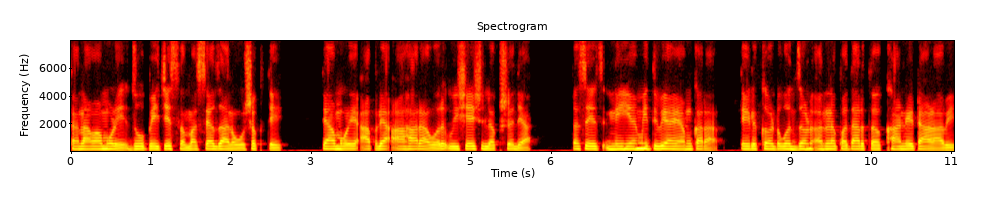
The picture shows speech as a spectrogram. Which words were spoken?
तणावामुळे झोपेची समस्या जाणवू शकते. त्यामुळे आपल्या आहारावर विशेष लक्ष द्या. तसेच नियमित व्यायाम करा. तेलकट व जड अन्नपदार्थ खाणे टाळावे.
